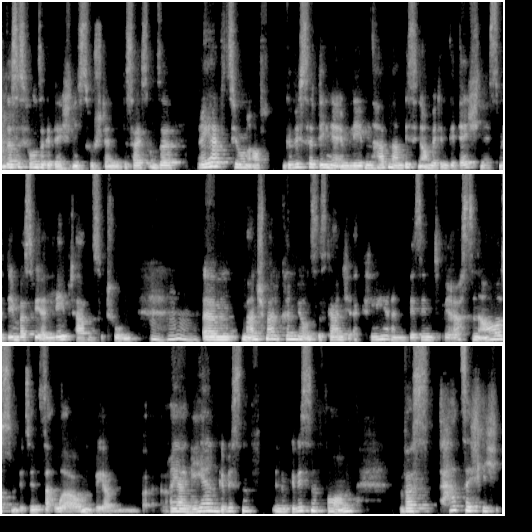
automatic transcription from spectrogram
Und das ist für unser Gedächtnis zuständig. Das heißt, unsere Reaktion auf gewisse Dinge im Leben haben ein bisschen auch mit dem Gedächtnis, mit dem, was wir erlebt haben, zu tun. Mhm. Ähm, manchmal können wir uns das gar nicht erklären. Wir sind, wir rasten aus und wir sind sauer und wir reagieren gewissen, in einer gewissen Form, was tatsächlich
